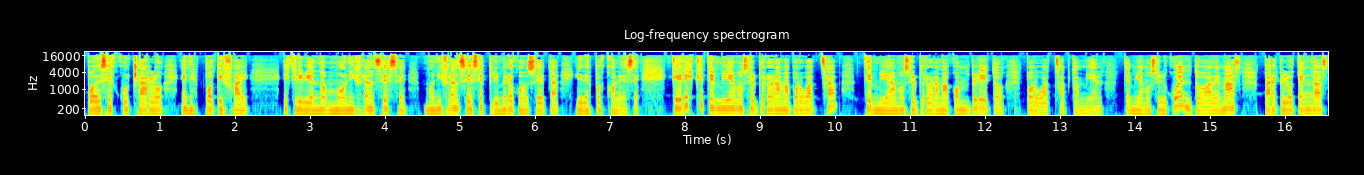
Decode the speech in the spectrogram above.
podés escucharlo en Spotify escribiendo Moni Francese. Moni Francese primero con Z y después con S. ¿Querés que te enviemos el programa por WhatsApp? Te enviamos el programa completo por WhatsApp también. Enviamos el cuento, además, para que lo tengas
